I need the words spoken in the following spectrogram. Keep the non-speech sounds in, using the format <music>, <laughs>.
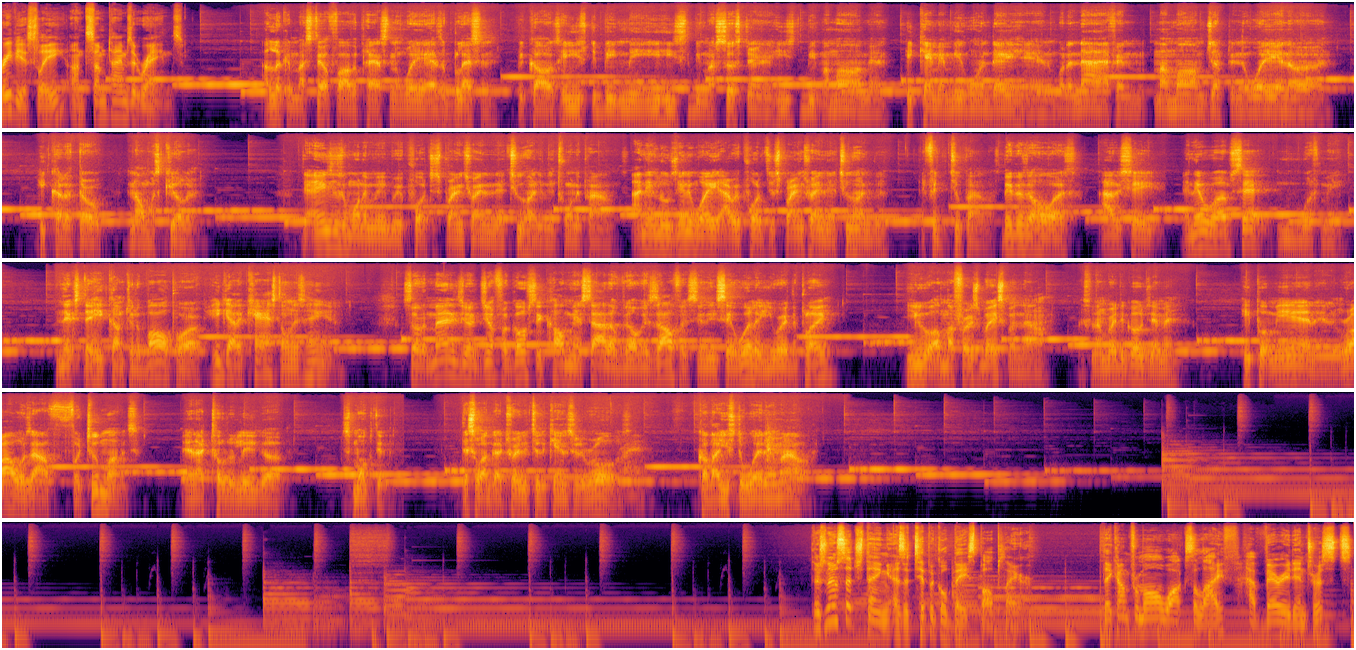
Previously on Sometimes It Rains. I look at my stepfather passing away as a blessing because he used to beat me, he used to beat my sister, and he used to beat my mom. And he came at me one day and with a knife, and my mom jumped in the way, and uh, he cut her throat and almost killed her. The Angels wanted me to report to spring training at 220 pounds. I didn't lose any weight. I reported to spring training at 252 pounds. Big as a horse, out of shape, and they were upset with me. Next day he come to the ballpark, he got a cast on his hand. So the manager, Jim Fregosi, called me inside of his office and he said, Willie, you ready to play? You are my first baseman now. I said, I'm ready to go, Jimmy. He put me in and Rod was out for two months. And I tore the league up, smoked it. That's why I got traded to the Kansas City Royals, because I used to wear them out. There's no such thing as a typical baseball player. They come from all walks of life, have varied interests.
